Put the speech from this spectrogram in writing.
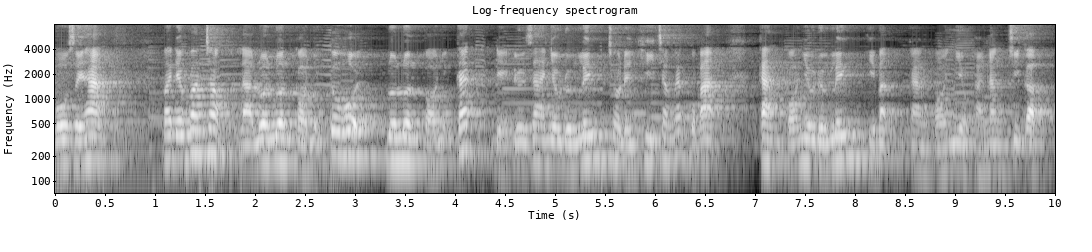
vô giới hạn và điều quan trọng là luôn luôn có những cơ hội, luôn luôn có những cách để đưa ra nhiều đường link cho đến khi trang web của bạn càng có nhiều đường link thì bạn càng có nhiều khả năng truy cập.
